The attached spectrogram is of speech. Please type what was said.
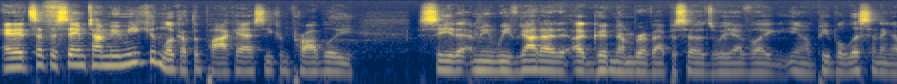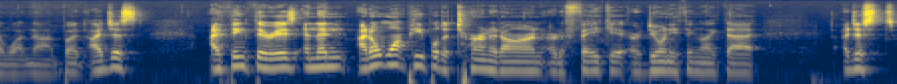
and it's at the same time. I mean, you can look up the podcast. You can probably see that. I mean, we've got a, a good number of episodes. We have like you know people listening and whatnot. But I just I think there is, and then I don't want people to turn it on or to fake it or do anything like that. I just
